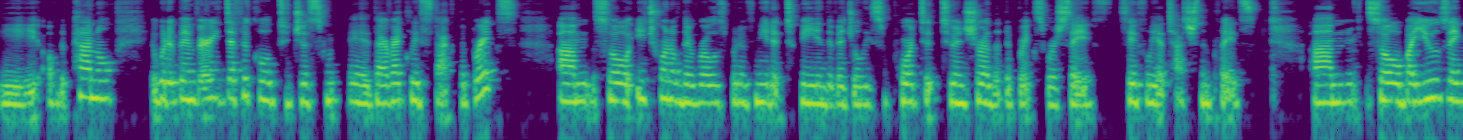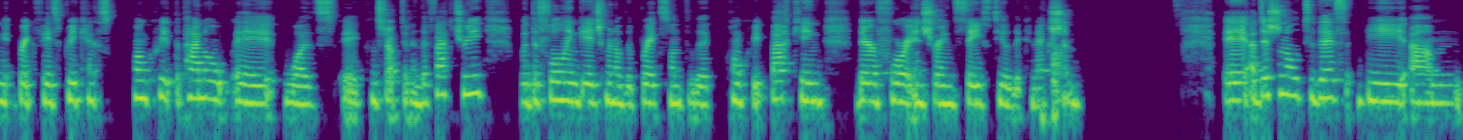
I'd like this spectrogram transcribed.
the of the panel. It would have been very difficult to just uh, directly stack the bricks. Um, so each one of the rows would have needed to be individually supported to ensure that the bricks were safe, safely attached in place. Um, so by using brick face precast concrete, the panel uh, was uh, constructed in the factory with the full engagement of the bricks onto the concrete backing, therefore ensuring safety of the connection. Uh, additional to this, the um,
